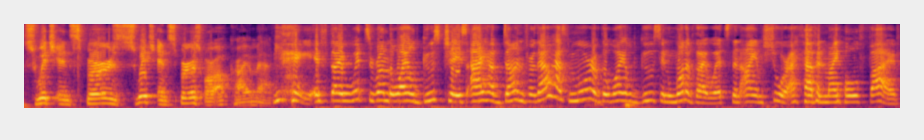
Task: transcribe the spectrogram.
Switch and spurs, switch and spurs, or I'll cry a match. Yea, if thy wits run the wild goose chase, I have done, for thou hast more of the wild goose in one of thy wits than I am sure I have in my whole five.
